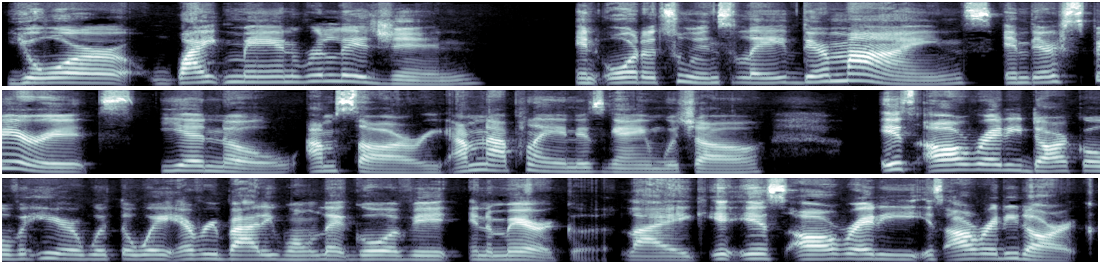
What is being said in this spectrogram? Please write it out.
your white man religion in order to enslave their minds and their spirits, yeah, no, I'm sorry. I'm not playing this game with y'all it's already dark over here with the way everybody won't let go of it in America. Like it, it's already it's already dark,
